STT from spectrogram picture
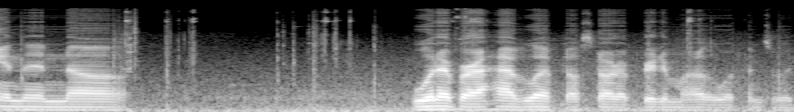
And then, uh, whatever I have left, I'll start upgrading my other weapons with.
